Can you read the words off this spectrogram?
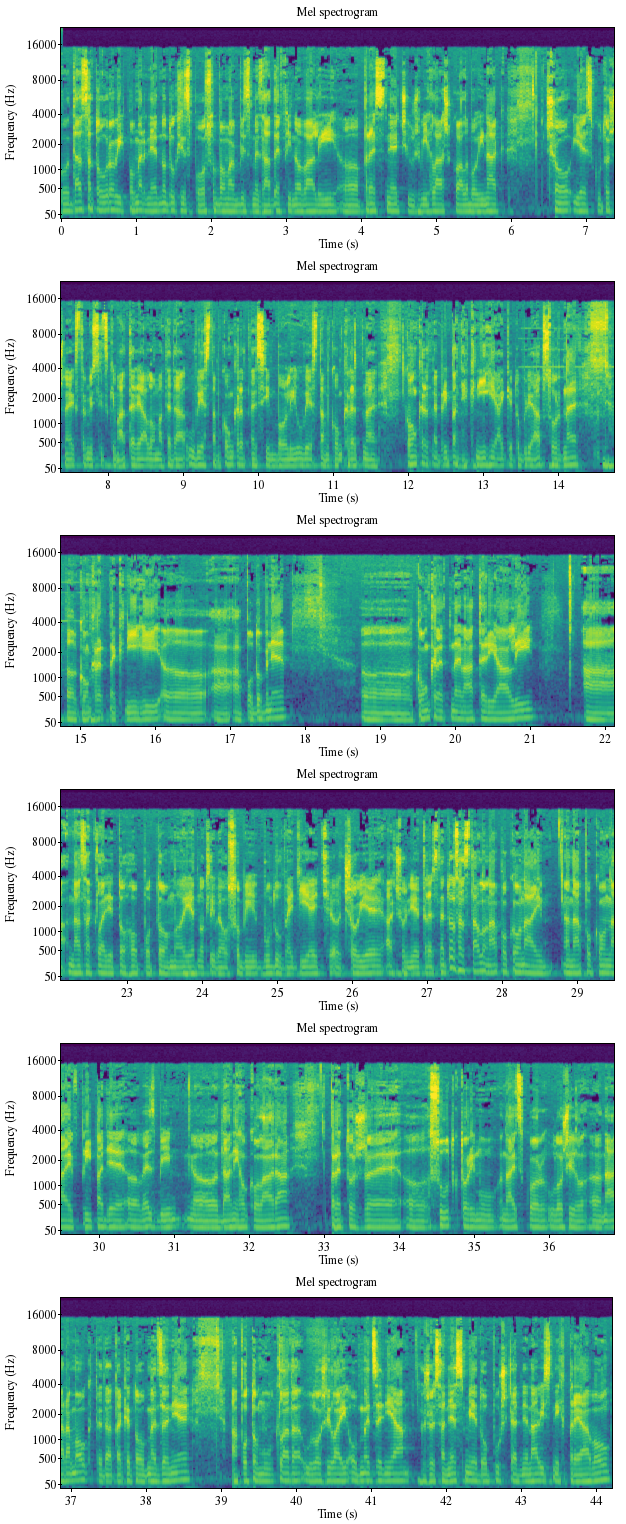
dá sa to urobiť pomerne jednoduchým spôsobom, aby sme zadefinovali presne, či už vyhláško alebo inak, čo je skutočne extremistickým materiálom a teda uviesť tam konkrétne symboly, uviesť tam konkrétne, konkrétne prípadne knihy, aj keď to bude absurdné, konkrétne knihy a, a podobne, konkrétne materiály a na základe toho potom jednotlivé osoby budú vedieť, čo je a čo nie je trestné. To sa stalo napokon aj, napokon aj v prípade e, väzby e, Daniho Kolára, pretože e, súd, ktorý mu najskôr uložil náramok, teda takéto obmedzenie, a potom mu uklada, uložil aj obmedzenia, že sa nesmie dopúšťať nenávistných prejavov,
